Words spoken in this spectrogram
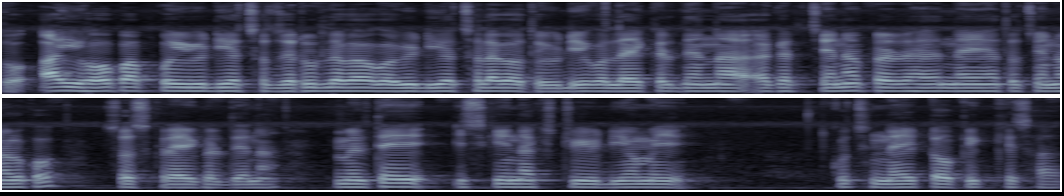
तो आई होप आपको ये वीडियो अच्छा ज़रूर लगा होगा। वीडियो अच्छा लगा तो वीडियो को लाइक कर देना। अगर चैनल पर नए हैं तो चैनल को सब्सक्राइब कर देना। मिलते हैं इसकी नेक्स्ट वीडियो में कुछ नए टॉपिक के साथ।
